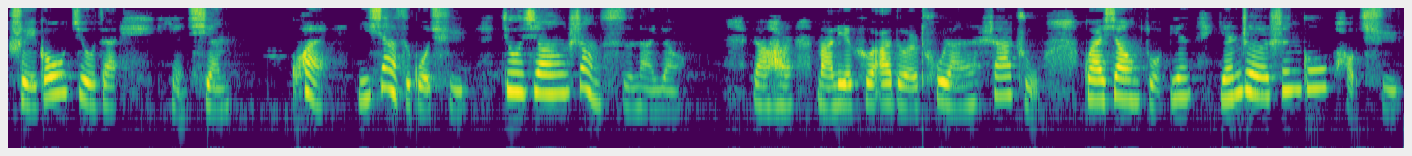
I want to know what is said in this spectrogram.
水沟就在眼前，快，一下子过去，就像上次那样。然而，马列克阿德尔突然刹住，拐向左边，沿着深沟跑去。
